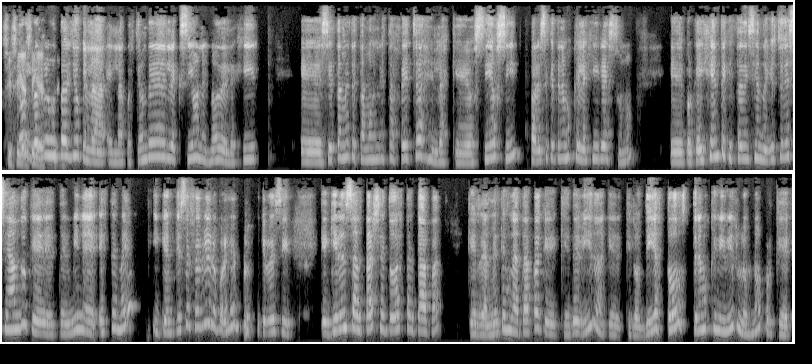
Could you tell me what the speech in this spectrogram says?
sí, sigue, no, a preguntar yo que en la, en la cuestión de elecciones, ¿no? De elegir, eh, ciertamente estamos en estas fechas en las que sí o sí parece que tenemos que elegir eso, ¿no? Eh, porque hay gente que está diciendo, yo estoy deseando que termine este mes y que empiece febrero, por ejemplo. Quiero decir, que quieren saltarse toda esta etapa, que realmente es una etapa que, que es de vida, que, que, los días todos tenemos que vivirlos, ¿no? Porque,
